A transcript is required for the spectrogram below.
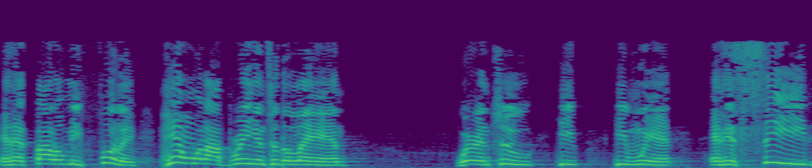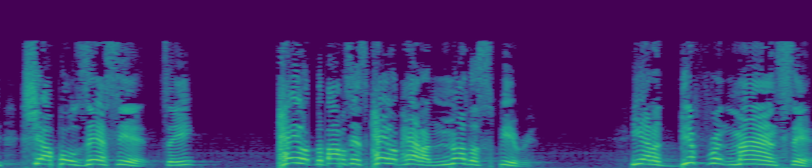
and had followed me fully, him will I bring into the land whereinto he, he went and his seed shall possess it. See? Caleb, the Bible says Caleb had another spirit. He had a different mindset.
